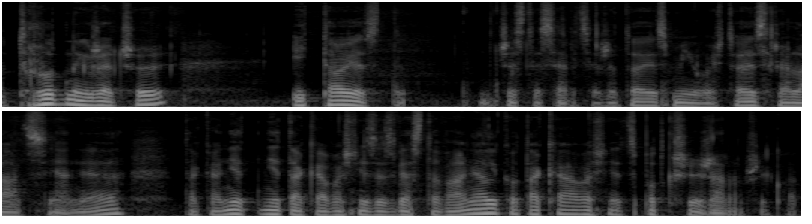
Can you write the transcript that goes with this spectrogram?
y, trudnych rzeczy i to jest czyste serce, że to jest miłość, to jest relacja, nie? Taka, nie, nie taka właśnie ze zwiastowania, tylko taka właśnie spod krzyża na przykład,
